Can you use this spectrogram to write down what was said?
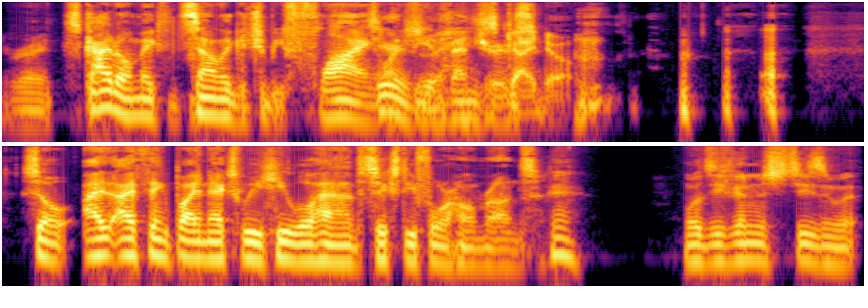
You're right. Sky Dome makes it sound like it should be flying Seriously, like the Avengers. Sky Dome. So I, I think by next week he will have 64 home runs. Okay. What's he finished season with?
